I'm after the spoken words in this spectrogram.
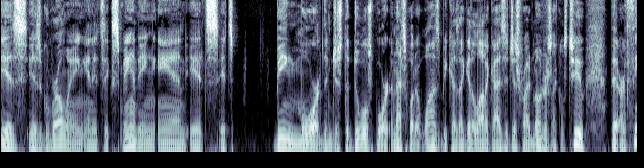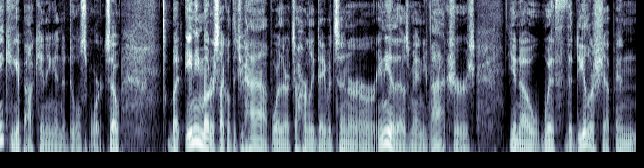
is is growing and it's expanding and it's it's being more than just the dual sport and that's what it was because I get a lot of guys that just ride motorcycles too that are thinking about getting into dual sport. So but any motorcycle that you have, whether it's a Harley Davidson or, or any of those manufacturers, you know, with the dealership and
